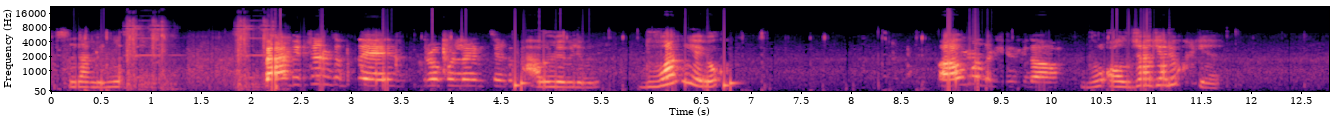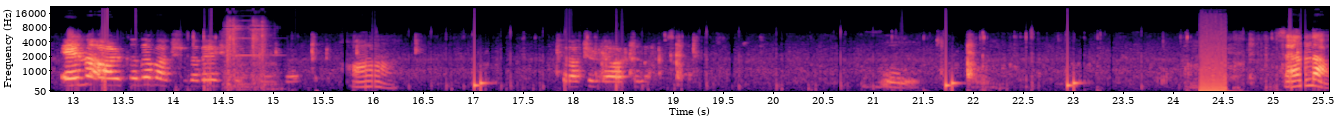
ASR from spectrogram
İkisinden birini yapacağım. Ben bütün e, dropperları bitirdim. Ha, öyle bile bile. Duvar niye yok? Almadık çünkü daha. Bu alacak yer yok ki. En arkada bak şurada 500 şurada. Ha. Bak şurada arkada. Wow. Sen de al.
